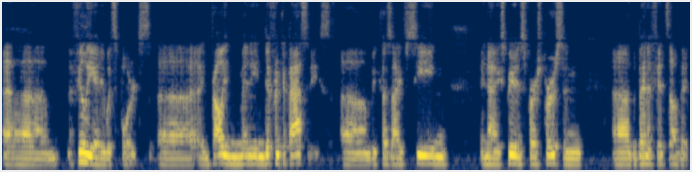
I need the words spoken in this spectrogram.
um, affiliated with sports, uh, and probably many in different capacities, um, because I've seen and I experienced first person uh, the benefits of it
